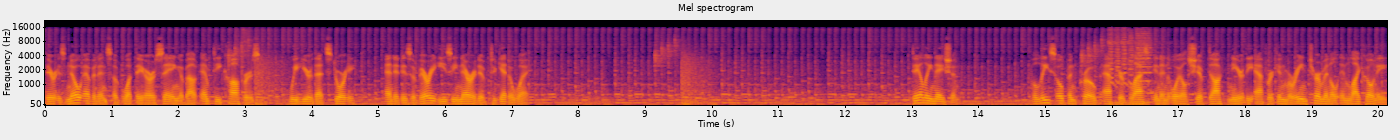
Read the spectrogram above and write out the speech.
There is no evidence of what they are saying about empty coffers, we hear that story, and it is a very easy narrative to get away. Daily Nation. Police open probe after blast in an oil ship docked near the African Marine Terminal in Likoni,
